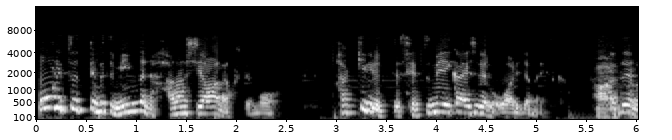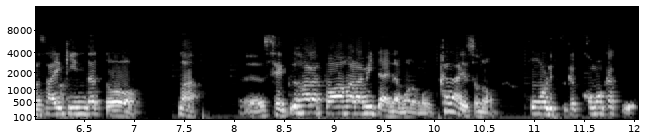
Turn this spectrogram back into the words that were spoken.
法律って別にみんなで話し合わなくてもはっきり言って説明会すれば終わりじゃないですか。う。はい。例えば最近だと、まあ、えーセクハラ、パワハラみたいなものもかなりその法律が細かく、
